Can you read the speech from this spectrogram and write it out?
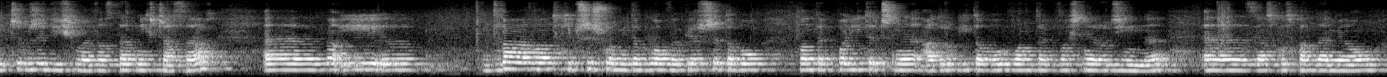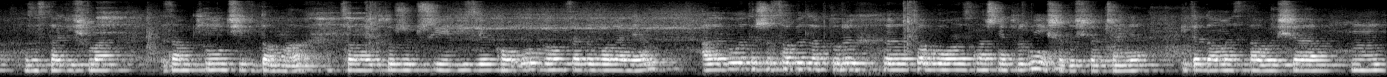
i czym żyliśmy w ostatnich czasach. No i dwa wątki przyszły mi do głowy. Pierwszy to był wątek polityczny, a drugi to był wątek właśnie rodzinny. E, W związku z pandemią zostaliśmy zamknięci w domach, co niektórzy przyjęli z wielką ulgą, zadowoleniem, ale były też osoby, dla których e, to było znacznie trudniejsze doświadczenie i te domy stały się mm,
